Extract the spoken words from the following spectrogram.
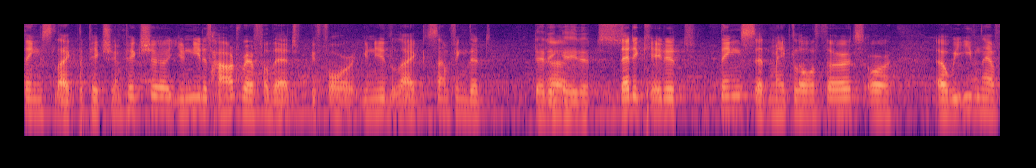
things like the picture in picture, you needed hardware for that before. You needed like something that dedicated uh, dedicated things that make lower thirds, or uh, we even have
